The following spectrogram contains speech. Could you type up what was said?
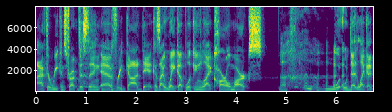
I have to reconstruct this thing every goddamn because I wake up looking like Karl Marx, Uh, w- that like a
